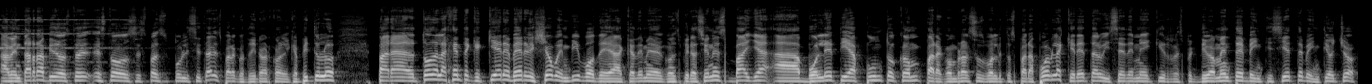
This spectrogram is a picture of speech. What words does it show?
aventar rápido este- estos espacios publicitarios para continuar con el capítulo. Para toda la gente que quiere ver el show en vivo de Academia de Conspiraciones, vaya a boletia.com para comprar sus boletos para Puebla, Querétaro y CDMX respectivamente, 27, 28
